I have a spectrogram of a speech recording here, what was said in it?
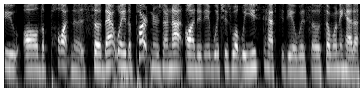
to all the partners. So that way, the partners are not audited, which is what we used to have to deal with. So, someone had a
